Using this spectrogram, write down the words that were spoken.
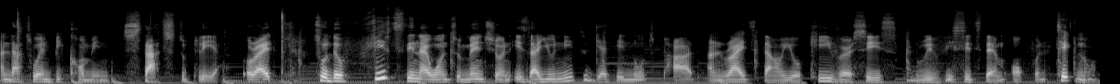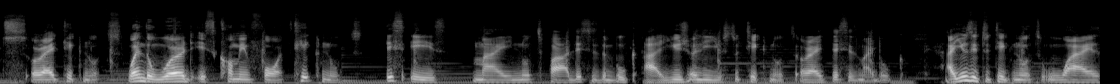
and that's when becoming starts to play out. All right. So, the fifth thing I want to mention is that you need to get a notepad and write down your key verses and revisit them often. Take notes. All right. Take notes. When the word is coming forth, take notes. This is my notepad. This is the book I usually use to take notes. All right. This is my book. I use it to take notes while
